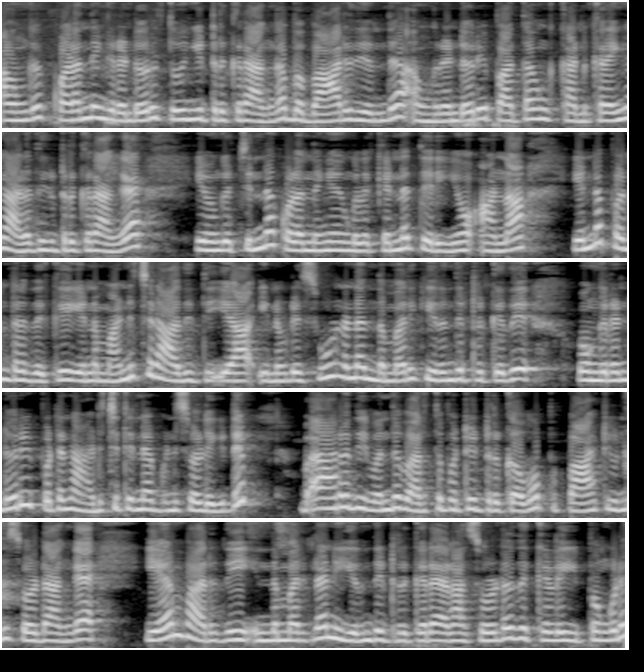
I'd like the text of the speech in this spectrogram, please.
அவங்க குழந்தைங்க ரெண்டு பேரும் தூங்கிட்டு இருக்கிறாங்க. இப்போ பாரதி வந்து அவங்க ரெண்டு பேரையும் பார்த்து அவங்க கண்கறைங்க அழுதுகிட்டு இருக்கிறாங்க. இவங்க சின்ன குழந்தைங்க இவங்களுக்கு என்ன தெரியும்? ஆனால் என்ன பண்ணுறதுக்கு என்னை மன்னிச்சிட ஆதித்யா. என்னுடைய சூழ்நிலை இந்த மாதிரிக்கு இருந்துட்டு இருக்குது. உங்கள் ரெண்டு பேரையும் போட்டு நான் அடிச்சிட்டேன் அப்படின்னு சொல்லிக்கிட்டு பாரதி வந்து வருத்தப்பட்டு இருக்கவும் இப்போ பாட்டி வந்து சொல்கிறாங்க ஏன் பாரதி இந்த மாதிரிலாம் நீ இருந்துட்டு இருக்கிற? நான் சொல்கிறது கேளு. இப்போ கூட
